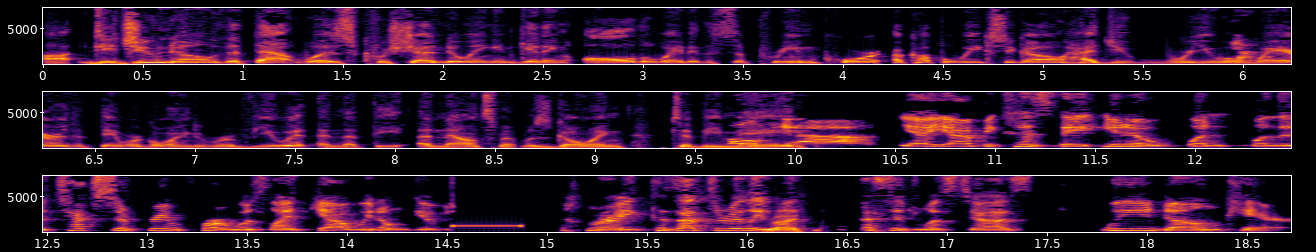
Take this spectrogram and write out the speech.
Uh, did you know that that was crescendoing and getting all the way to the Supreme Court a couple weeks ago? Had you were you yeah. aware that they were going to review it and that the announcement was going to be oh, made? Yeah, yeah, yeah. Because they, you know, when when the Texas Supreme Court was like, yeah, we don't give a right? Because that's really right. what the message was to us. We don't care.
